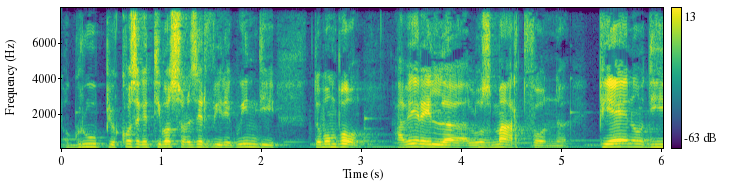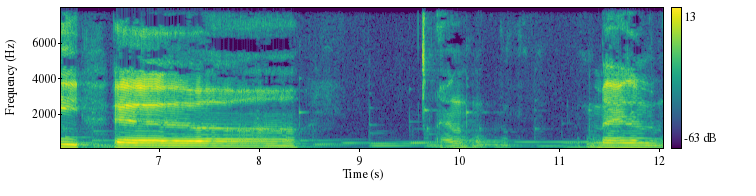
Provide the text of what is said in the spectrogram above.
o gruppi o cose che ti possono servire, quindi dopo un po' avere il, lo smartphone pieno di... Eh, eh,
